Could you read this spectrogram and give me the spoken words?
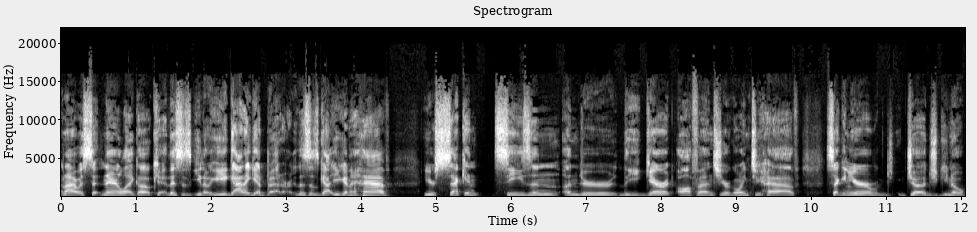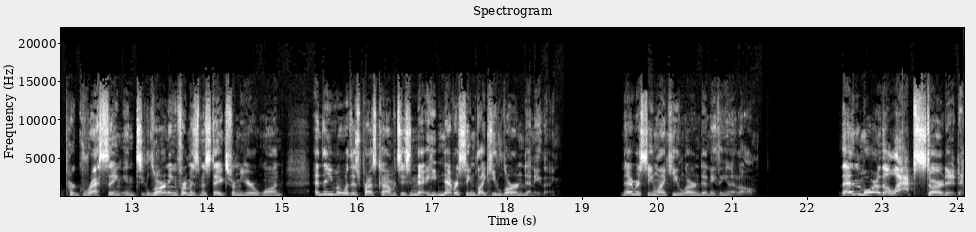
And I was sitting there like, okay, this is, you know, you got to get better. This has got, you're going to have your second season under the Garrett offense. You're going to have second year judge, you know, progressing into learning from his mistakes from year one. And then even with his press conferences, he never seemed like he learned anything. Never seemed like he learned anything at all. Then more of the laps started.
